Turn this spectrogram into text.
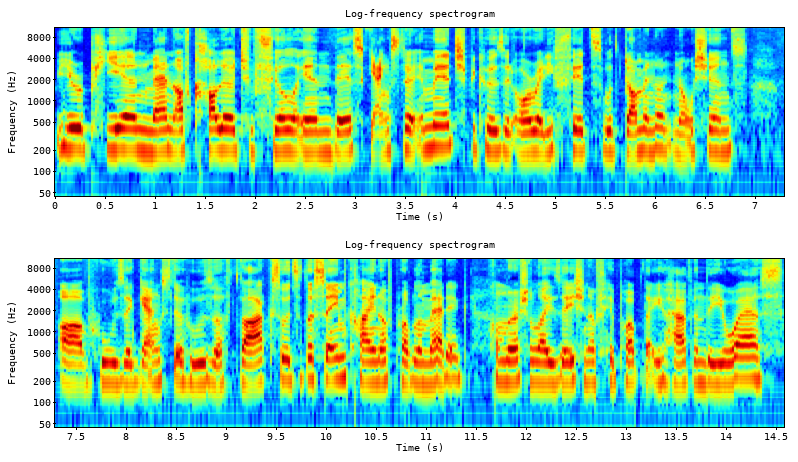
European men of color to fill in this gangster image because it already fits with dominant notions of who's a gangster, who's a thug. So it's the same kind of problematic commercialization of hip hop that you have in the US.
